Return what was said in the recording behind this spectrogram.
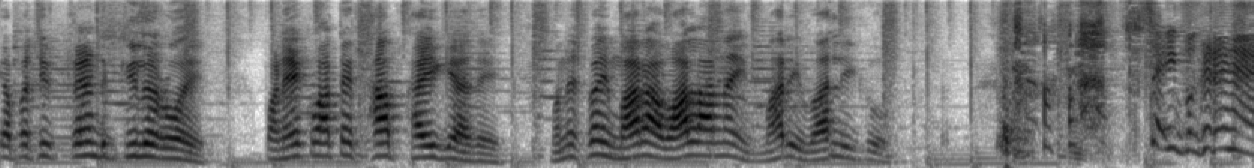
કે પછી ટ્રેન્ડ કિલર હોય પણ એક વાતે થાપ ખાઈ ગયા છે. મનેશભાઈ મારા વાલા નહીં મારી વાલી કો સહી પકડે હે.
